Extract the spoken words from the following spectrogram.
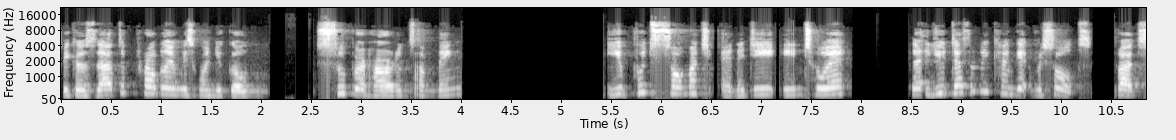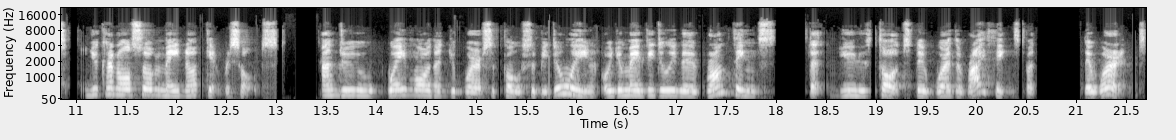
Because that's the problem is when you go super hard on something, you put so much energy into it that you definitely can get results, but you can also may not get results and do way more than you were supposed to be doing, or you may be doing the wrong things that you thought they were the right things, but they weren't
